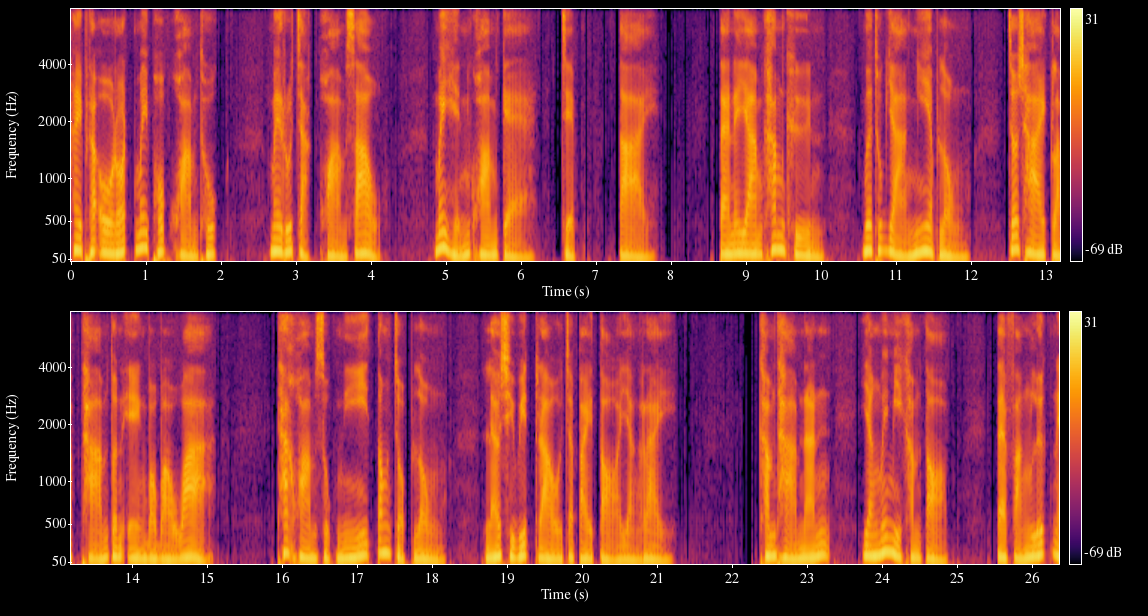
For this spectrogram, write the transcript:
ให้พระโอรสไม่พบความทุกข์ ไม่รู้จักความเศร้า ไม่เห็นความแก่ เจ็บ ตาย แต่ในยามค่ำคืน เมื่อทุกอย่างเงียบลง เจ้าชายกลับถามตนเองเบาๆว่า ถ้าความสุขนี้ต้องจบลง แล้วชีวิตเราจะไปต่ออย่างไรคำถามนั้นยังไม่มีคำตอบ แต่ฝังลึกใน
